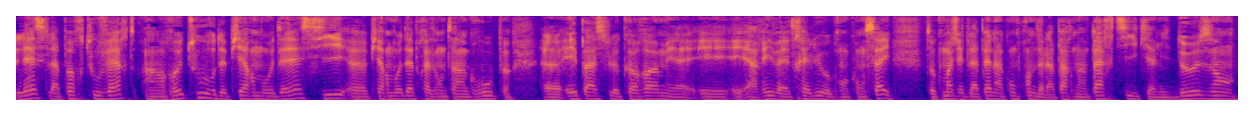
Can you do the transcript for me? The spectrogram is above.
laisse la porte ouverte à un retour de Pierre Maudet si euh, Pierre Maudet présente un groupe euh, et passe le quorum et, et, et, arrive à être élu au Grand Conseil. Donc moi j'ai de la peine à comprendre de la part d'un parti qui a mis deux ans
